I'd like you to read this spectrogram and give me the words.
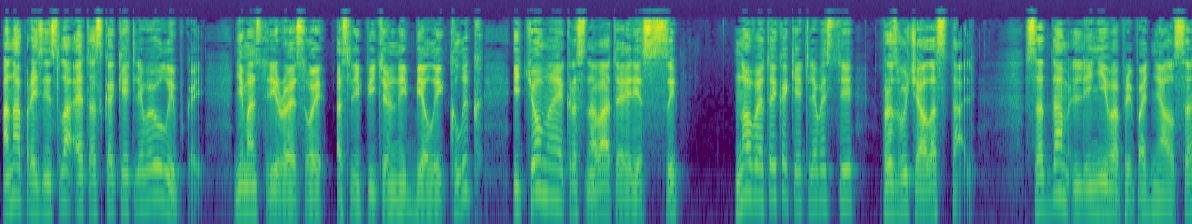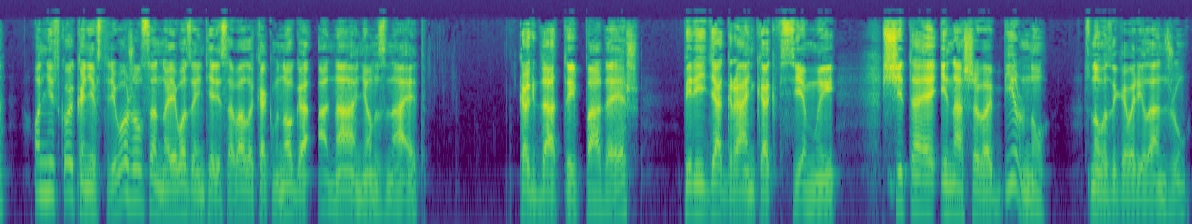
она произнесла это с кокетливой улыбкой, демонстрируя свой ослепительный белый клык и темные красноватые резцы. Но в этой кокетливости прозвучала сталь. Саддам лениво приподнялся. Он нисколько не встревожился, но его заинтересовало, как много она о нем знает. «Когда ты падаешь, перейдя грань, как все мы, считая и нашего Бирну, — снова заговорила Анжум,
